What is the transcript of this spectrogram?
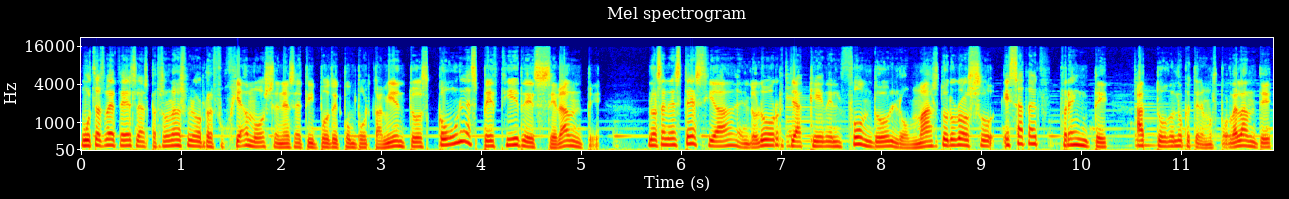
Muchas veces las personas nos refugiamos en ese tipo de comportamientos como una especie de sedante. Nos anestesia el dolor, ya que en el fondo lo más doloroso es hacer frente a todo lo que tenemos por delante,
